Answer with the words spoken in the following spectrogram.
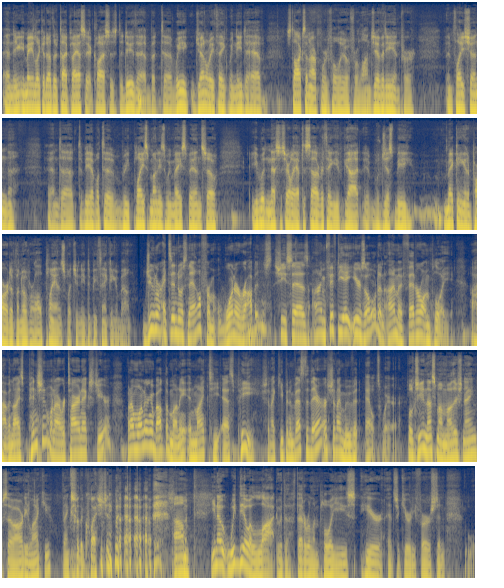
And you may look at other type of asset classes to do that, but uh, we generally think we need to have stocks in our portfolio for longevity and for inflation and uh, to be able to replace monies we may spend. So you wouldn't necessarily have to sell everything you've got. It would just be making it a part of an overall plan is what you need to be thinking about. June writes into us now from Warner Robins. She says, I'm 58 years old and I'm a federal employee. I'll have a nice pension when I retire next year, but I'm wondering about the money in my TSP. Should I keep it invested there or should I move it elsewhere? Well, June, that's my mother's name, so I already like you. Thanks for the question. um, you know, we deal a lot with the federal employees here at Security First, and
